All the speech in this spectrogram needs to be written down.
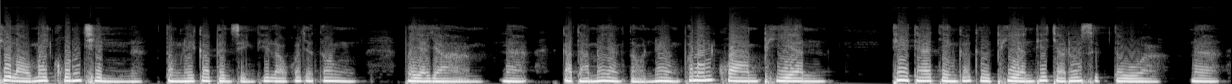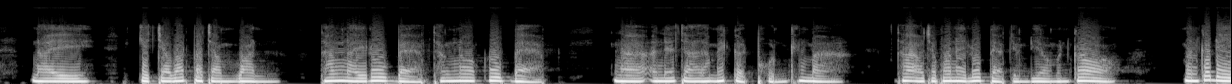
ที่เราไม่คุ้นชินนะตรงนี้ก็เป็นสิ่งที่เราก็จะต้องพยายามนะกระทำให้อย่างต่อเนื่อง เพราะนั้นความเพียรที่แท้จริงก็คือเพียรที่จะรู้สึกตัวนะในกิจวัตรประจำวัน ทั้งในรูปแบบทั้งนอกรูปแบบนะอันนี้จะทำให้เกิดผลขึ้นมา ถ้าเอาเฉพาะในรูปแบบอย่างเดียวมันก็มันก็ดี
